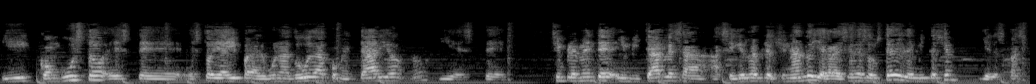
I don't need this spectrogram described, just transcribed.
y con gusto este, estoy ahí para alguna duda, comentario, ¿no? Y este, simplemente invitarles a, seguir reflexionando y agradecerles a ustedes la invitación y el espacio.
